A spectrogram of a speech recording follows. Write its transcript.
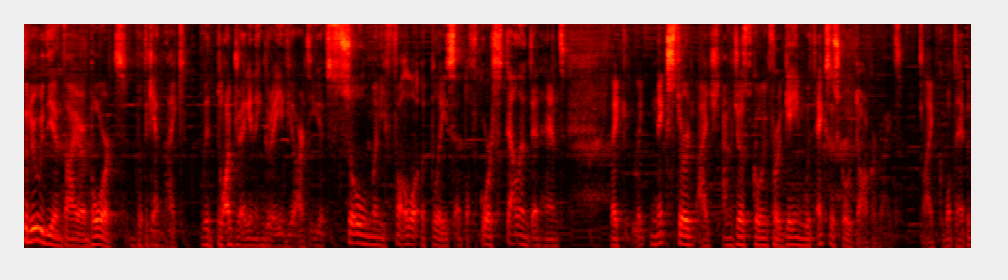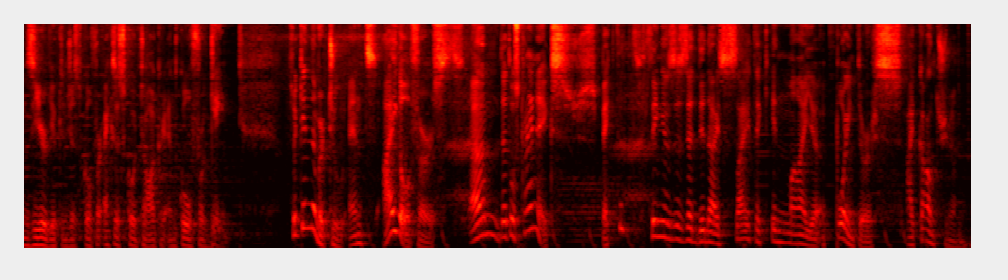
through the entire board. But again, like with Block Dragon in Graveyard, you have so many follow-up plays and of course talent in hand. Like like next turn, I, am just going for a game with Access Code Talker, right? Like what happens here, you can just go for Access Code Talker and go for game. So game number two, and I go first. Um, that was kind of expected. Thing is, is that did I side in my uh, pointers? I can't remember.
